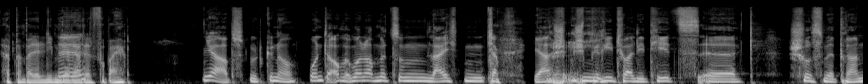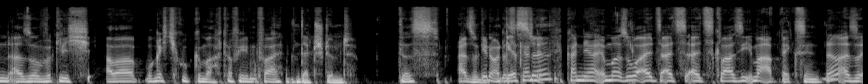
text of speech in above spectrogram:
hört man bei der lieben Ja. Bernadette vorbei. Ja, absolut, genau. Und auch immer noch mit so einem leichten Ja. ja, Spiritualitätsschuss äh, Schuss mit dran. Also wirklich, aber richtig gut gemacht, auf jeden Fall. Das stimmt. Das, Also genau, das Gäste, kann, kann ja immer so als, als, als quasi immer abwechselnd. Ne? Also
